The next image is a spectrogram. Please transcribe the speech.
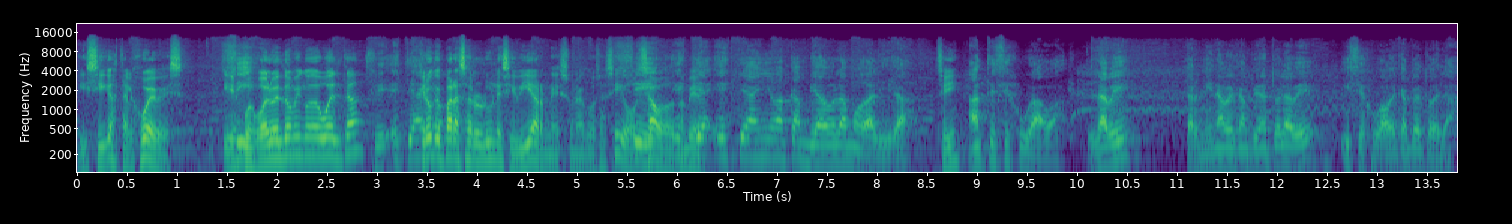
y sigue hasta el jueves. Y después vuelve el domingo de vuelta. Este Creo que para hacerlo lunes y viernes, una cosa así, o el sábado este, también. Este año ha cambiado la modalidad. ¿Sí? Antes se jugaba la B, terminaba el campeonato de la B y se jugaba el campeonato de la A.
